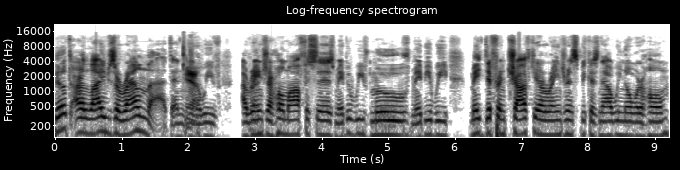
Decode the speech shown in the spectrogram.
built our lives around that. And, yeah. you know, we've arranged our home offices. Maybe we've moved. Maybe we made different childcare arrangements because now we know we're home.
